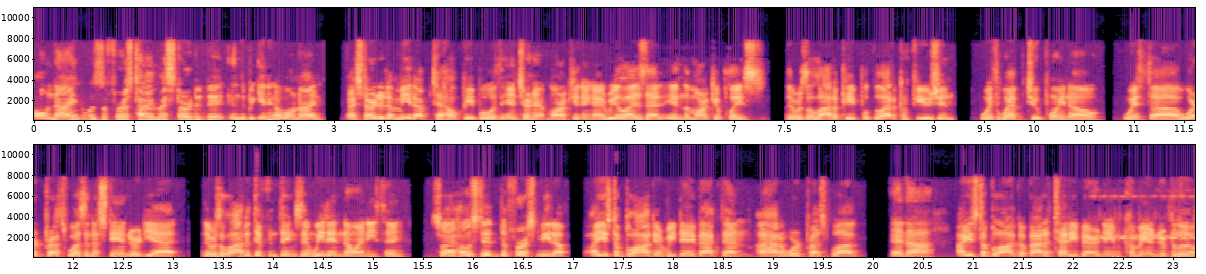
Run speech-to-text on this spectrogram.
09 was the first time I started it in the beginning of 09. I started a meetup to help people with internet marketing. I realized that in the marketplace there was a lot of people, a lot of confusion with Web 2.0. With uh, WordPress wasn't a standard yet. There was a lot of different things, and we didn't know anything. So I hosted the first meetup. I used to blog every day back then. I had a WordPress blog, and uh, I used to blog about a teddy bear named Commander Blue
